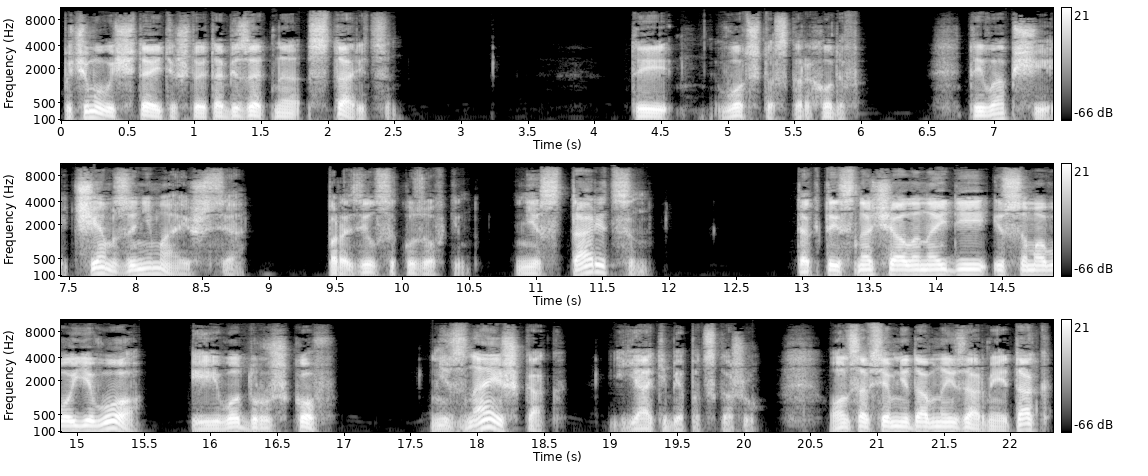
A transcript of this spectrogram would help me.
Почему вы считаете, что это обязательно Старицын? — Ты вот что, Скороходов, ты вообще чем занимаешься? — поразился Кузовкин. — Не Старицын? Так ты сначала найди и самого его, и его дружков. Не знаешь как? Я тебе подскажу. Он совсем недавно из армии, так?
